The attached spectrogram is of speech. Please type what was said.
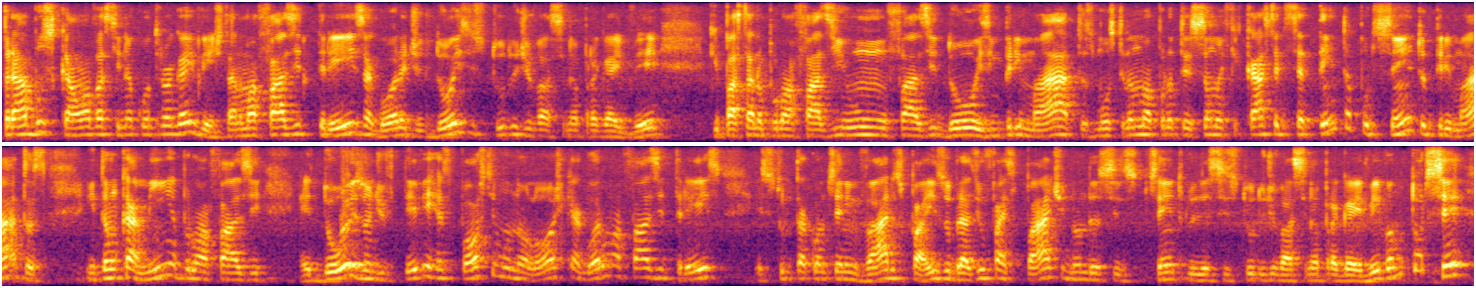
para buscar uma vacina contra o HIV. Está numa fase 3 agora de dois estudos de vacina para HIV, que passaram por uma fase 1, fase 2 em primatas, mostrando uma proteção, uma eficácia de 70% em primatas. Então caminha para uma fase 2, é, onde teve resposta imunológica, agora uma fase 3. Esse estudo está acontecendo em vários países. O Brasil faz parte de um desses centros desse estudo de vacina para HIV. Vamos torcer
